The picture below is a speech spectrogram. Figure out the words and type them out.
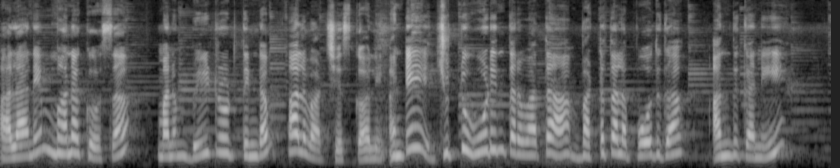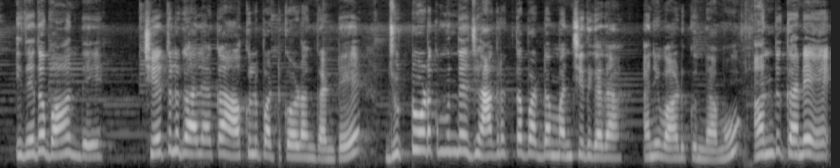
అలానే మన కోసం మనం బీట్రూట్ తినడం అలవాటు చేసుకోవాలి. అంటే జుట్టు ఊడిన తర్వాత బట్టతల పోదుగా అందుకని ఇదేదో బాగుంది. చేతులు గాలాక ఆకులు పట్టుకోవడం కంటే జుట్టు ఉడకముందే జాగ్రత్త పడడం మంచిది కదా అని వాడుకుందాము. అందుకనే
